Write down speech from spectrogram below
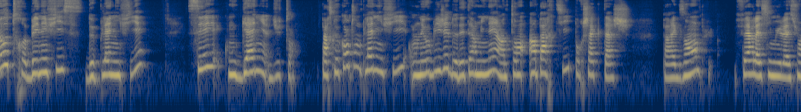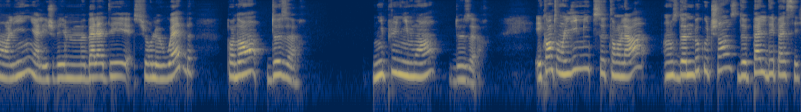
autre bénéfice de planifier, c'est qu'on gagne du temps. Parce que quand on planifie, on est obligé de déterminer un temps imparti pour chaque tâche. Par exemple, faire la simulation en ligne, allez, je vais me balader sur le web pendant deux heures. Ni plus ni moins, deux heures. Et quand on limite ce temps-là, on se donne beaucoup de chances de ne pas le dépasser.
